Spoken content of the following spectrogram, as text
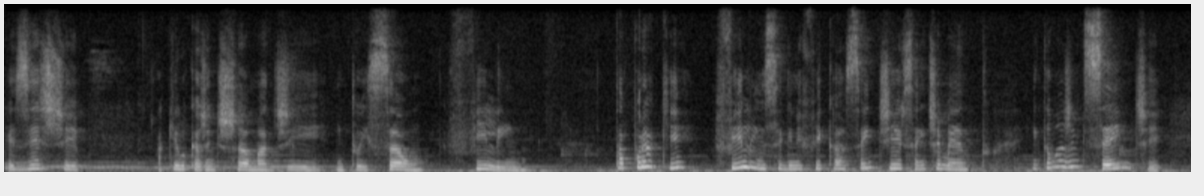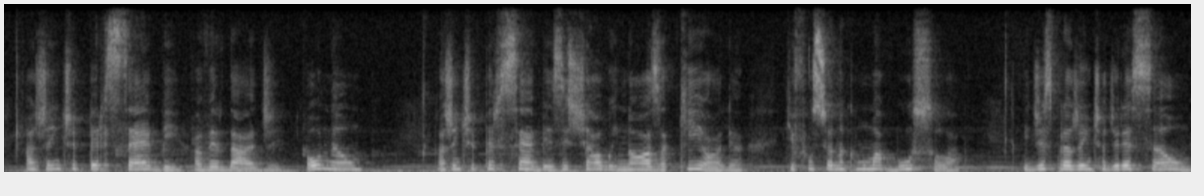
Existe aquilo que a gente chama de intuição, feeling. Tá por aqui. Feeling significa sentir, sentimento. Então a gente sente a gente percebe a verdade ou não. A gente percebe, existe algo em nós aqui, olha, que funciona como uma bússola e diz para a gente a direção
